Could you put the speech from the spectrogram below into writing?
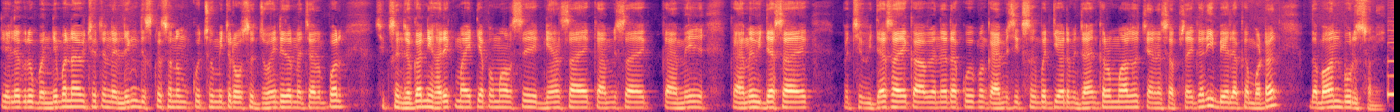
ટેલિગ્રુપ બંને બનાવ્યું છે. તેને લિંક ડિસ્કશન મૂકું છું. મિત્રો, અવશ્ય જોઈન તમને ચેનલ પર શિક્ષણ જગતની હરેક માહિતી આપવામાં આવશે. જ્ઞાન સહાયક કામી સહાયક કામી કામી વિદ્યા સહાયક, પછી વિદ્યા સહાયક આવે અને કોઈ પણ કાયમી શિક્ષણ બધી તમે જાણ કરવામાં આવશો. ચેનલ સબસ્ક્રાઈબ કરી બે લખન બટન દબાવવાનું ભૂલશો નહીં.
